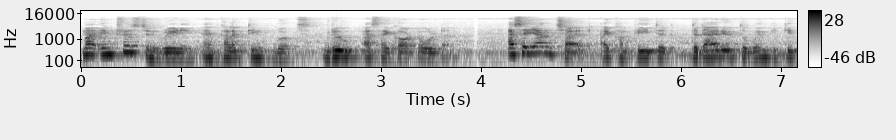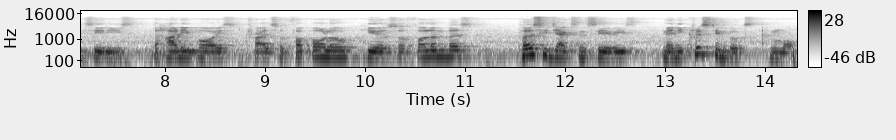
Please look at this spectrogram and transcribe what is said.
My interest in reading and collecting books grew as I got older. As a young child, I completed The Diary of the Wimpy Kid series, The Hardy Boys, Trials of Apollo, Heroes of Olympus, Percy Jackson series, many Christian books, and more.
